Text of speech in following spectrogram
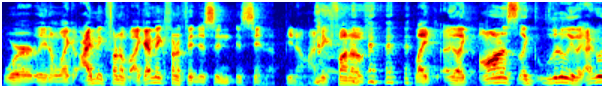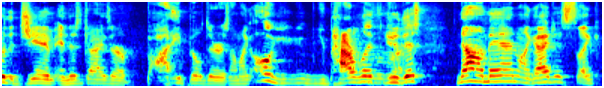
Where you know, like I make fun of, like I make fun of fitness in, in stand up. You know, I make fun of, like, like honest, like literally, like I go to the gym and there's guys are bodybuilders. I'm like, oh, you you, powerlift, you do this? No, man. Like I just like,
